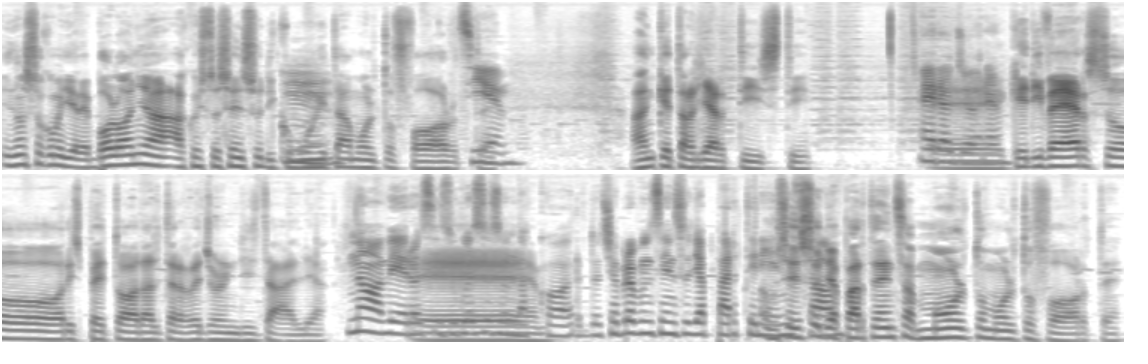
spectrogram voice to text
non so come dire Bologna ha questo senso di comunità molto forte Mm. sì, anche tra gli artisti hai eh, ragione. che è diverso rispetto ad altre regioni d'Italia No, è vero, sì, su questo sono Eh, d'accordo. C'è proprio un senso di appartenenza. un senso di appartenenza molto molto forte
